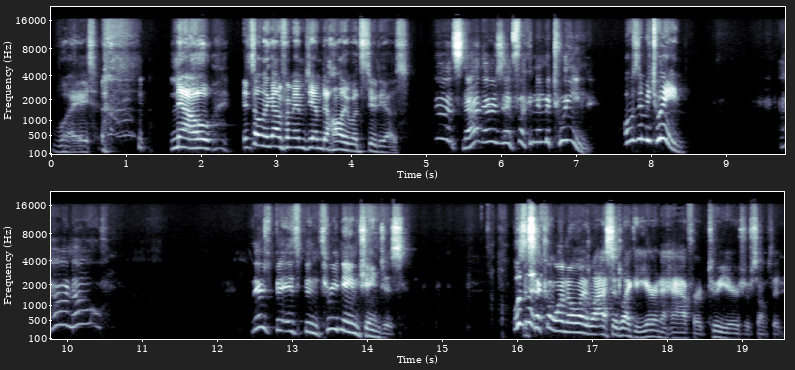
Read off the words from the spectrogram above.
Wait. no, it's only gone from MGM to Hollywood Studios. No, it's not. There was a fucking in between. What was in between? I don't know. There's been it's been three name changes. Wasn't it, second one only lasted like a year and a half or two years or something.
